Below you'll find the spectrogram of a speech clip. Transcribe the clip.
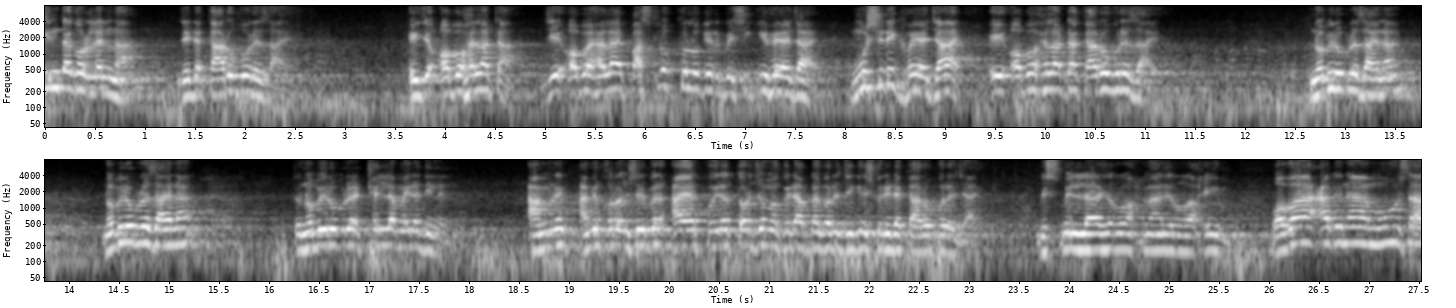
চিন্তা করলেন না যে এটা কার উপরে যায়। এই যে অবহেলাটা যে অবহেলায় পাঁচ লক্ষ লোকের বেশি কি হয়ে যায়? মুশরিক হয়ে যায়, এই অবহেলাটা কার উপরে যায়? নবীর উপরে যায় না? নবীর উপরে যায় না? তো নবীর উপরে ঠেল্লা মাইরা দিলেন। আমি আমি কোরআন শরীফের আয়াত পয়রা তর্জমা করে আপনার ঘরে জিজ্ঞেস করি, এটা কার উপরে যায়? বিসমিল্লাহ রহমান রহিম ওবা আদনা মুসা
